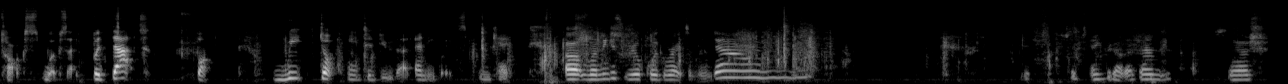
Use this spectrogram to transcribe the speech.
talks website. But that's fun. We don't need to do that anyways. Okay. Uh, let me just real quick write something down. It's anchor.fm slash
